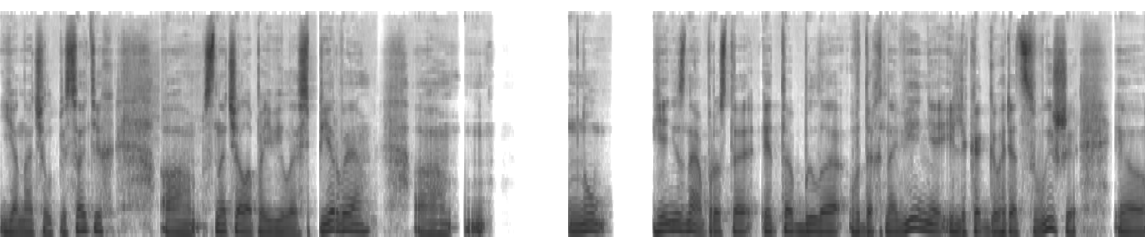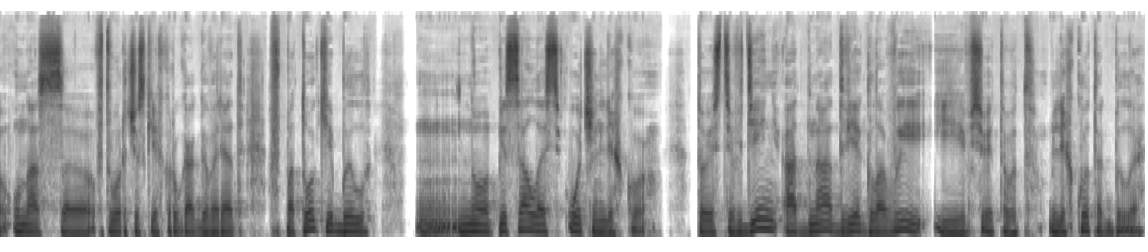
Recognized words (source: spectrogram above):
Я начал писать их. А, сначала появилась первая. А, ну, я не знаю, просто это было вдохновение или, как говорят, свыше. Э, у нас э, в творческих кругах говорят, в потоке был но писалось очень легко. То есть в день одна-две главы, и все это вот легко так было.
